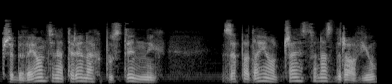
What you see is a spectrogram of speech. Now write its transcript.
przebywające na terenach pustynnych zapadają często na zdrowiu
